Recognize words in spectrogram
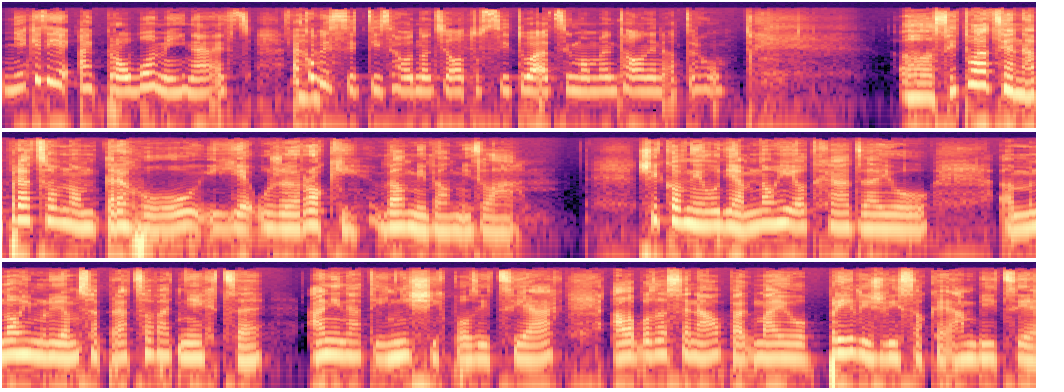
niekedy je aj problém ich nájsť. Ako by si ty zhodnotila tú situáciu momentálne na trhu? Situácia na pracovnom trhu je už roky veľmi, veľmi zlá. Šikovní ľudia mnohí odchádzajú, mnohým ľuďom sa pracovať nechce ani na tých nižších pozíciách, alebo zase naopak majú príliš vysoké ambície.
